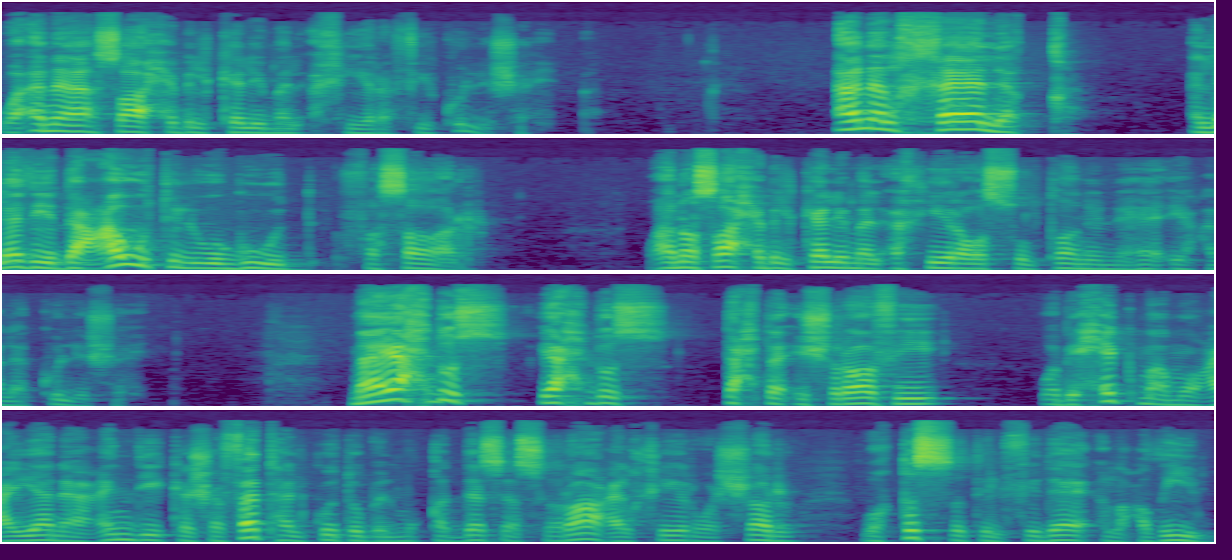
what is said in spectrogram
وأنا صاحب الكلمة الأخيرة في كل شيء. أنا الخالق الذي دعوت الوجود فصار وأنا صاحب الكلمة الأخيرة والسلطان النهائي على كل شيء. ما يحدث يحدث تحت إشرافي وبحكمة معينة عندي كشفتها الكتب المقدسة صراع الخير والشر وقصة الفداء العظيم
